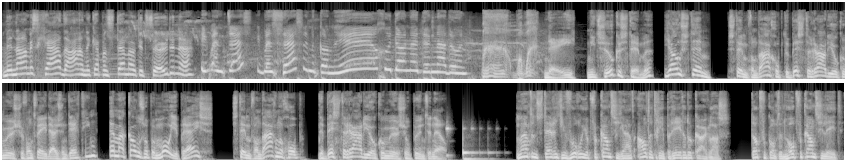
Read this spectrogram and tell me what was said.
Mijn naam is Gerda en ik heb een stem uit het zuiden, hè. Ik ben Tess, ben zes en ik kan heel goed Donald Duck nadoen. Nee, niet zulke stemmen. Jouw stem. Stem vandaag op de beste radiocommercial van 2013 en maak kans op een mooie prijs. Stem vandaag nog op debesteradiocommercial.nl Laat een sterretje voor u op vakantie gaat altijd repareren door Carglass. Dat voorkomt een hoop vakantieleed.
